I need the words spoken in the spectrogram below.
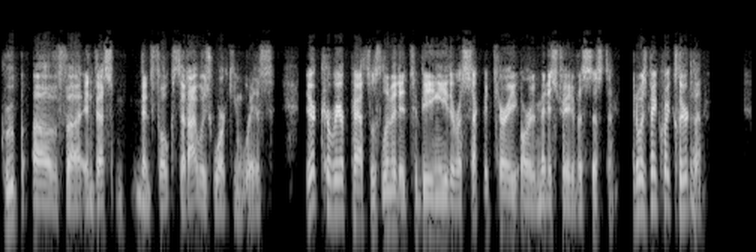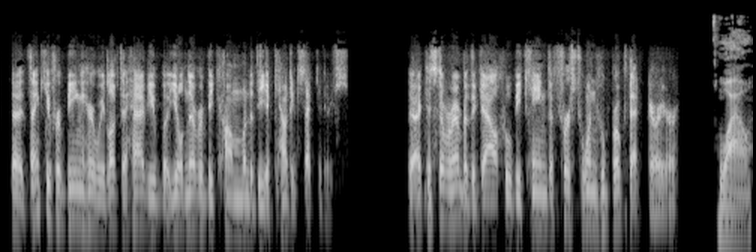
group of uh, investment folks that I was working with, their career path was limited to being either a secretary or administrative assistant. And it was made quite clear to them that thank you for being here. We'd love to have you, but you'll never become one of the account executives. I can still remember the gal who became the first one who broke that barrier. Wow.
